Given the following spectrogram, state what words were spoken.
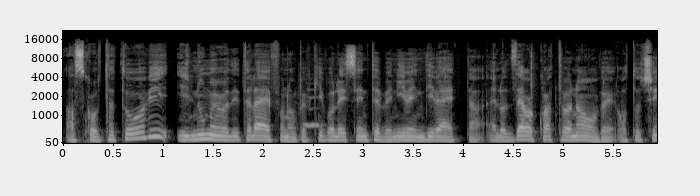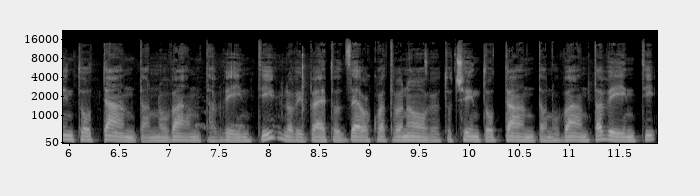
ascoltatori. Il numero di telefono per chi volesse intervenire in diretta è lo 049 880 90 20, lo ripeto 049 880 90 20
